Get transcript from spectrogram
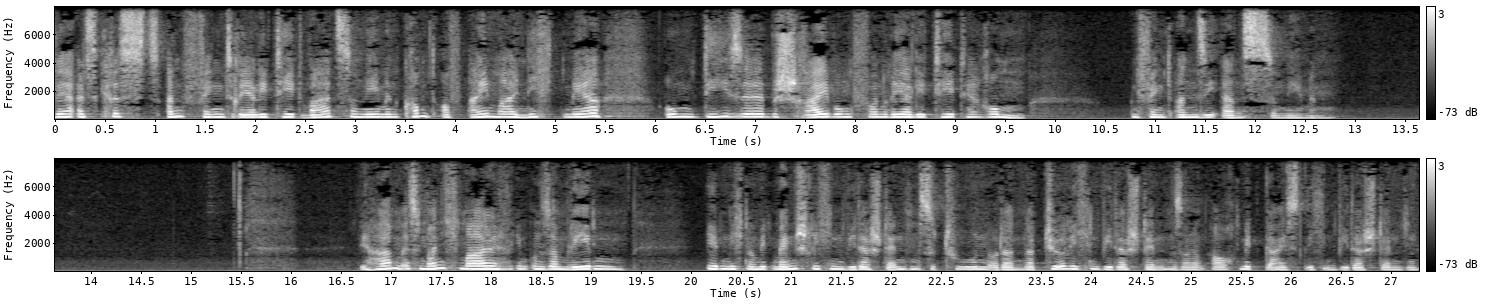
wer als Christ anfängt, Realität wahrzunehmen, kommt auf einmal nicht mehr um diese Beschreibung von Realität herum und fängt an, sie ernst zu nehmen. Wir haben es manchmal in unserem Leben eben nicht nur mit menschlichen Widerständen zu tun oder natürlichen Widerständen, sondern auch mit geistlichen Widerständen.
